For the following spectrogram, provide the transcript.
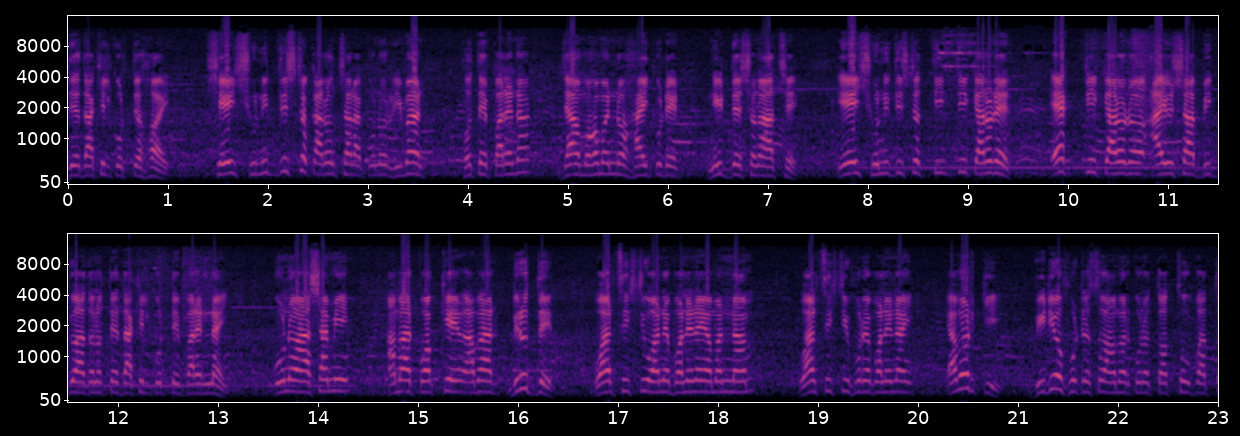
দিয়ে দাখিল করতে হয়। সেই সুনির্দিষ্ট কারণ ছাড়া কোনো রিমান্ড হতে পারে না, যা মহামান্য হাইকোর্টের নির্দেশনা আছে। এই সুনির্দিষ্ট তিনটি কারণের একটি কারণও আয়ুষা বিজ্ঞ আদালতে দাখিল করতে পারেন নাই। কোনো আসামি আমার পক্ষে আমার বিরুদ্ধে ওয়ান সিক্সটি ওয়ানে বলে নাই আমার নাম, ওয়ান সিক্সটি ফোরে বলে নাই। এমনকি ভিডিও ফুটেজও আমার কোনো তথ্য উপাত্ত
